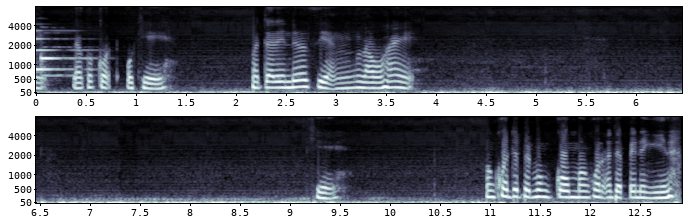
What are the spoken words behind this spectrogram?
นี่แล้วก็กดโอเค มันจะเรนเดอร์เสียงเราให้ โอเค บางคนจะเป็นวงกลมบางคนอาจจะเป็นอย่างนี้นะ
